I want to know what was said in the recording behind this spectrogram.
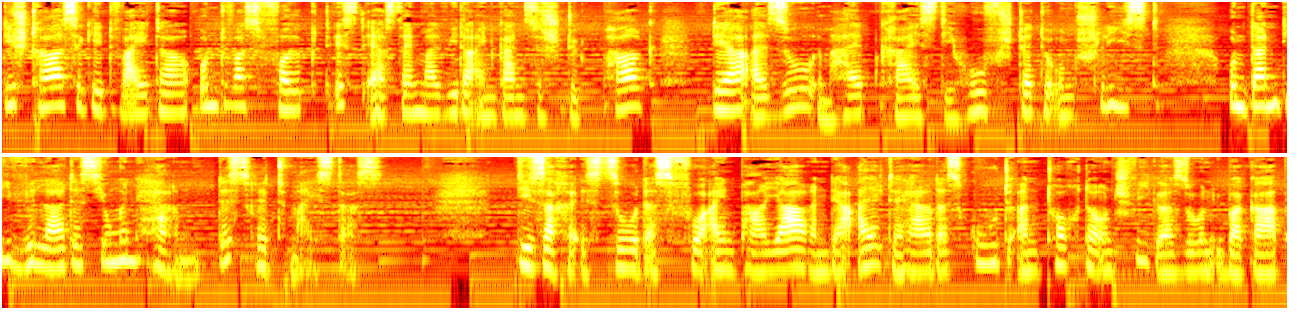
Die Straße geht weiter, und was folgt, ist erst einmal wieder ein ganzes Stück Park, der also im Halbkreis die Hofstätte umschließt, und dann die Villa des jungen Herrn, des Rittmeisters. Die Sache ist so, dass vor ein paar Jahren der alte Herr das Gut an Tochter und Schwiegersohn übergab.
